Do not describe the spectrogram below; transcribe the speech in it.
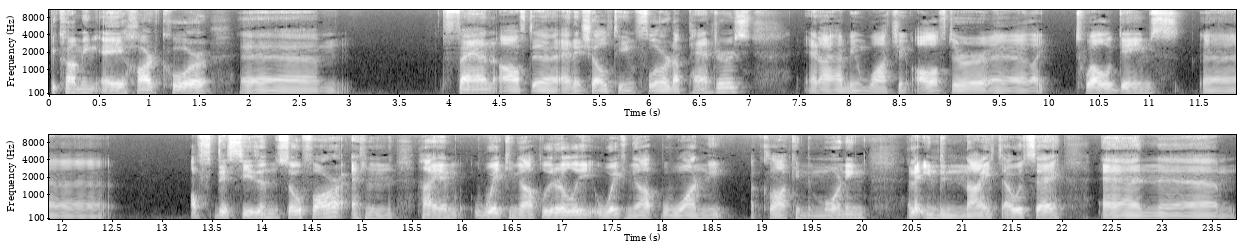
becoming a hardcore um, fan of the NHL team Florida Panthers, and I have been watching all of their uh, like twelve games. Uh, of this season so far, and I am waking up literally waking up one o'clock in the morning, like in the night, I would say, and um,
